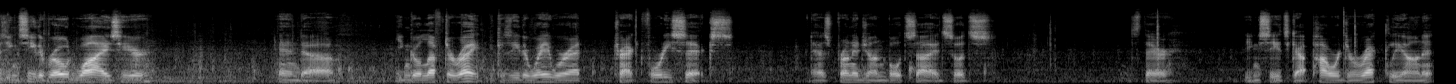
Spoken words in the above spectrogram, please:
As you can see, the road Y's here, and uh, you can go left or right because either way we're at tract 46. It has frontage on both sides, so it's it's there. You can see it's got power directly on it.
